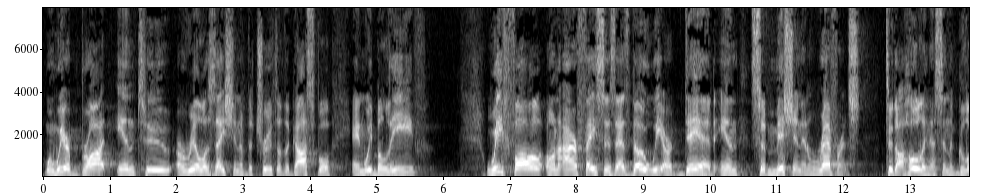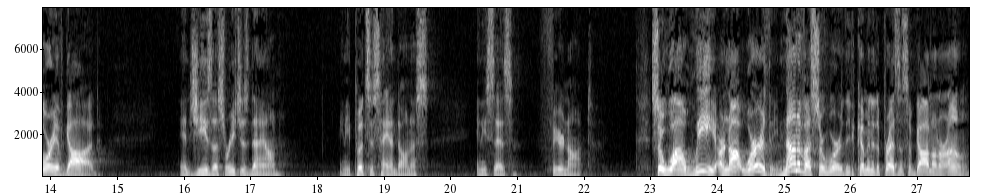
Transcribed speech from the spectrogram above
When we are brought into a realization of the truth of the gospel and we believe, we fall on our faces as though we are dead in submission and reverence to the holiness and the glory of God. And Jesus reaches down and he puts his hand on us and he says, Fear not. So while we are not worthy, none of us are worthy to come into the presence of God on our own.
